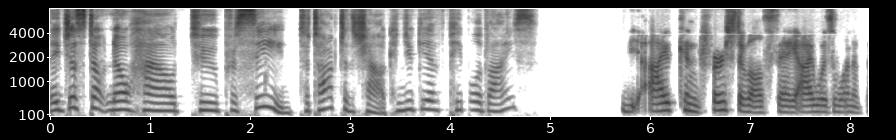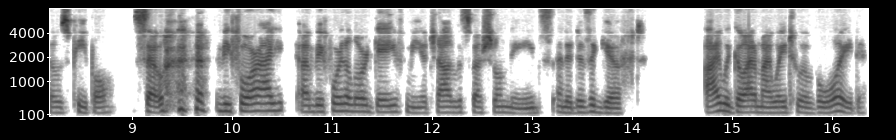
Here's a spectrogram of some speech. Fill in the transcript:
they just don't know how to proceed to talk to the child. Can you give people advice? I can first of all say I was one of those people. So before I uh, before the Lord gave me a child with special needs and it is a gift, I would go out of my way to avoid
